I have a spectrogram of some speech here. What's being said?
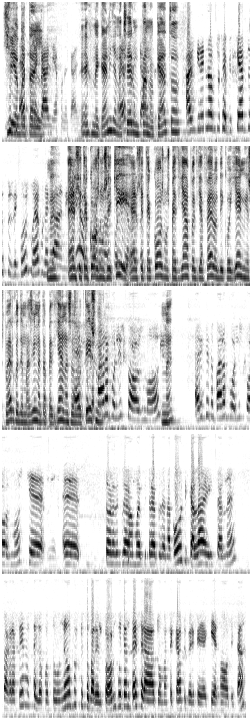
Κυρία Μπατάλη. Έχουν κάνει, έχουν κάνει. Έχουν κάνει για να έχουν ξέρουν κάνει. πάνω κάτω. Αν κρίνω από τους επισκέπτες τους δικούς μου, έχουν ναι. κάνει. Έρχεται κόσμος εκεί, έρχεται κόσμος, παιδιά που ενδιαφέρονται, οικογένειες που έρχονται μαζί με τα παιδιά να σας ρωτήσουν. Έρχεται πάρα πολλοί κόσμος. Ναι έρχεται πάρα πολλοί κόσμος και ε, τώρα δεν ξέρω αν μου επιτρέπετε να πω ότι καλά ήταν τα γραφεία να στελεχωθούν όπως και στο παρελθόν που ήταν τέσσερα άτομα σε κάθε περιφερειακή ενότητα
